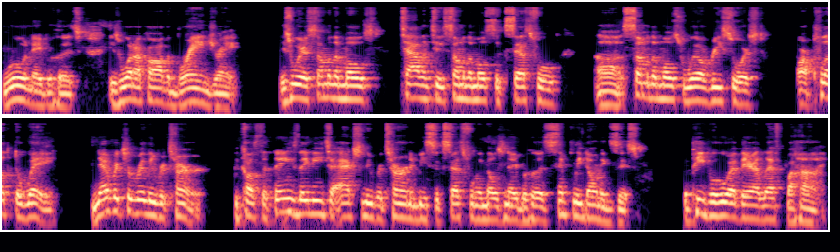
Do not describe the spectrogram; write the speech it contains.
rural neighborhoods, is what I call the brain drain. It's where some of the most talented, some of the most successful, uh, some of the most well resourced are plucked away, never to really return, because the things they need to actually return and be successful in those neighborhoods simply don't exist. The people who are there left behind.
